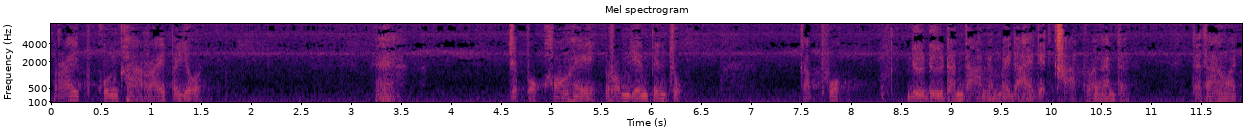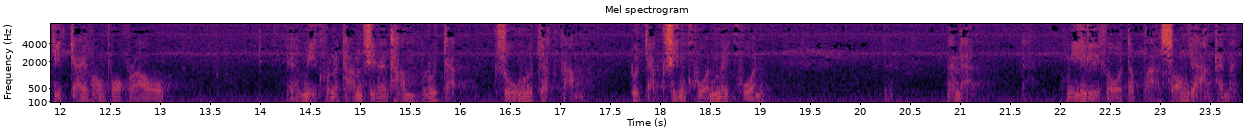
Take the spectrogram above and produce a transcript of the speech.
อะไร้คุณค่าไร้ประโยชน์ จะปกครองให้ร่มเย็นเป็นสุขกับพวกดื้อๆด้านๆไม่ได้เด็ดขาดว่างั้นแต่แต่ถ้าว่าจิตใจของพวกเรา มีคุณธรรมศีลธรรม รู้จักสูงรู้จักต่ำรู้จักสิ่งควรไม่ควร นั่นแหละมีฮิริกโอตปะสองอย่างเท่านั้น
